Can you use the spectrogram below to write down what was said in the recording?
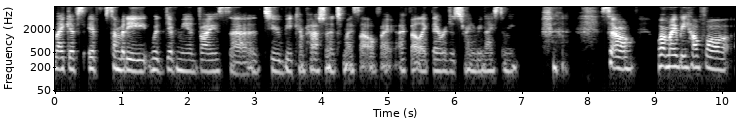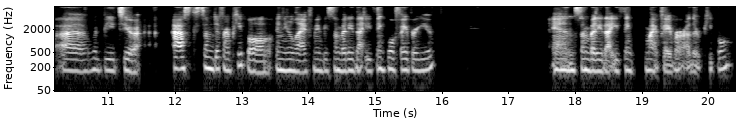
like if if somebody would give me advice uh, to be compassionate to myself, I, I felt like they were just trying to be nice to me. so what might be helpful uh, would be to ask some different people in your life, maybe somebody that you think will favor you and somebody that you think might favor other people.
